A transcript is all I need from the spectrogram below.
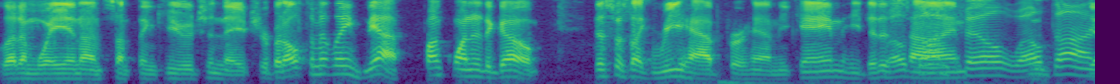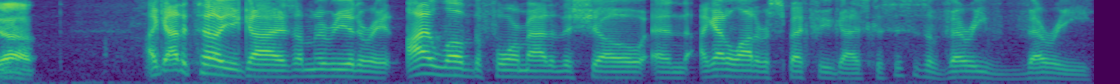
Let him weigh in on something huge in nature. But ultimately, yeah, Punk wanted to go. This was like rehab for him. He came. He did his well time. Done, Phil. Well mm, done. Yeah. I got to tell you guys, I'm going to reiterate. I love the format of the show, and I got a lot of respect for you guys because this is a very, very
